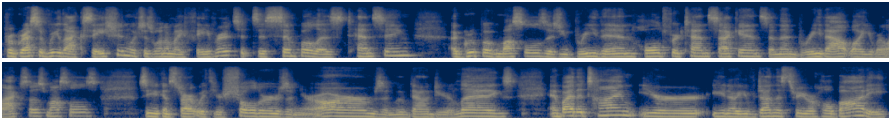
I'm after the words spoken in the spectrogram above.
progressive relaxation, which is one of my favorites. It's as simple as tensing a group of muscles as you breathe in, hold for 10 seconds, and then breathe out while you relax those muscles. So you can start with your shoulders and your arms and move down to your legs. And by the time you're, you know, you've done this through your whole body,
